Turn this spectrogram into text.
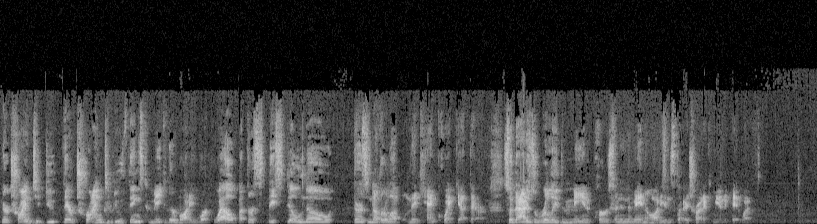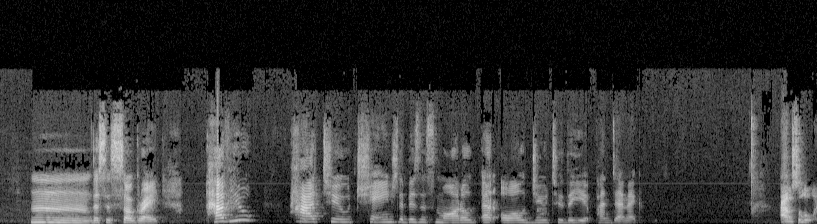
they're trying to do they're trying to do things to make their body work well, but they still know there's another level and they can't quite get there. So that is really the main person and the main audience that I try to communicate with. Hmm, this is so great. Have you had to change the business model at all due to the pandemic? Absolutely.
